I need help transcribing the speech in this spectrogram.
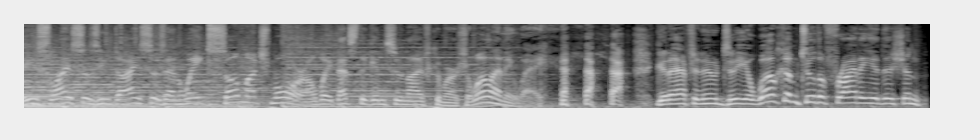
He slices, he dices, and waits so much more. Oh, wait, that's the Ginsu knife commercial. Well, anyway, good afternoon to you. Welcome to the Friday edition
